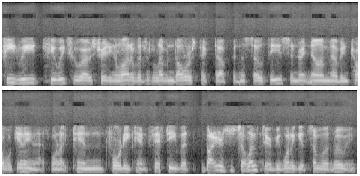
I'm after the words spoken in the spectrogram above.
Feed wheat, a few weeks ago I was trading a lot of it at $11 picked up in the southeast, and right now I'm having trouble getting that. It's more like 10, 40, 10, 50, but buyers are still out there if you want to get some of it moving.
